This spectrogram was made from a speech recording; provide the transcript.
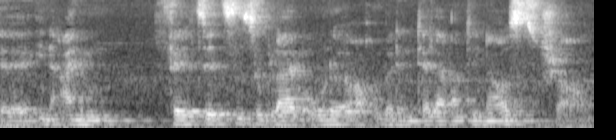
äh, in einem Feld sitzen zu bleiben, ohne auch über den Tellerrand hinauszuschauen.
